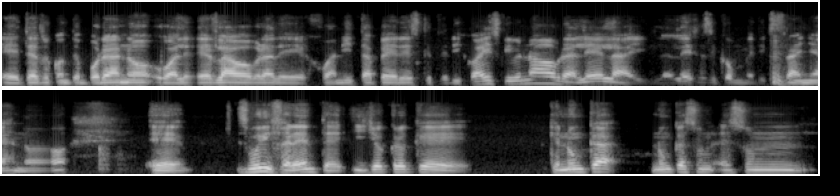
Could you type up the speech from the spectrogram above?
eh, teatro contemporáneo o a leer la obra de Juanita Pérez que te dijo, ay, escribe una obra, léela y la lees así como medio extraña, ¿no? Eh, es muy diferente y yo creo que, que nunca, nunca es un, es, un,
